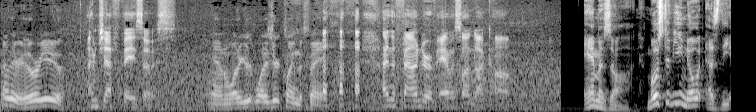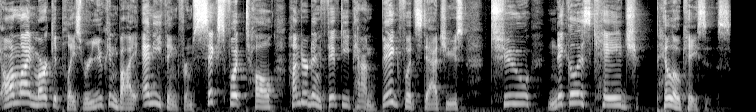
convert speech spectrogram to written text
Hi there, who are you? I'm Jeff Bezos. And what, are your, what is your claim to fame? I'm the founder of Amazon.com. Amazon. Most of you know it as the online marketplace where you can buy anything from 6 foot tall, 150 pound Bigfoot statues to Nicolas Cage pillowcases.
